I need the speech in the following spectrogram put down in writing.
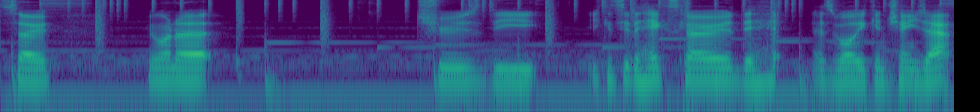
So you wanna choose the, you can see the hex code the he as well, you can change that.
